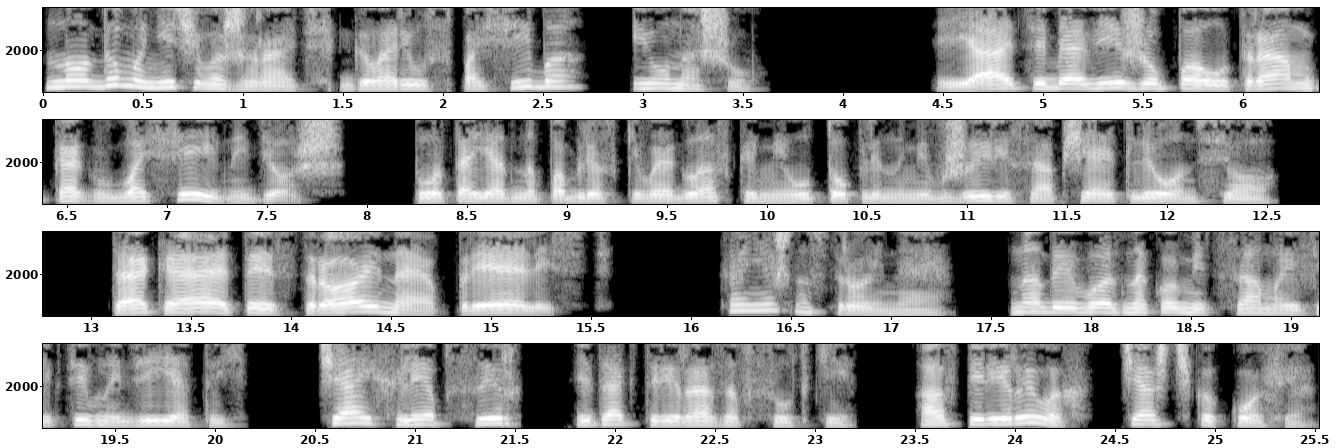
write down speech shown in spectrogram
Но дома нечего жрать, говорю спасибо и уношу. «Я тебя вижу по утрам, как в бассейн идешь», плотоядно поблескивая глазками, утопленными в жире, сообщает Леонсио. Такая ты стройная, прелесть. Конечно, стройная. Надо его ознакомить с самой эффективной диетой. Чай, хлеб, сыр и так три раза в сутки. А в перерывах чашечка кофе.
